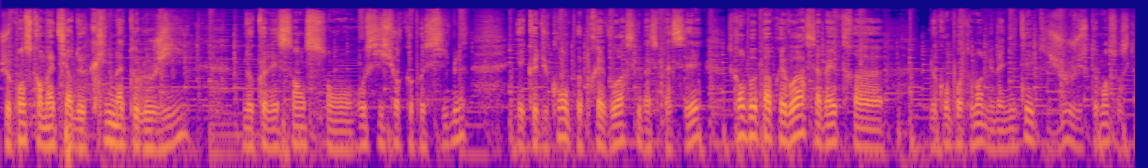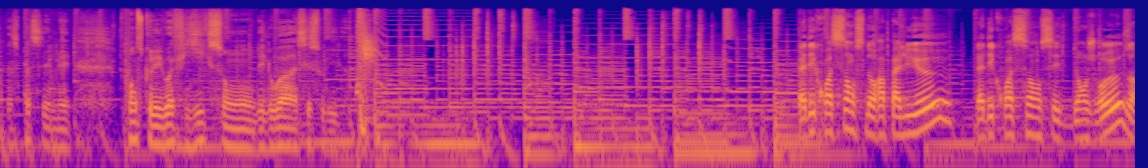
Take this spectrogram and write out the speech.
je pense qu'en matière de climatologie, nos connaissances sont aussi sûres que possible et que du coup, on peut prévoir ce qui va se passer. Ce qu'on ne peut pas prévoir, ça va être euh, le comportement de l'humanité qui joue justement sur ce qui va se passer. Mais je pense que les lois physiques sont des lois assez solides. La décroissance n'aura pas lieu, la décroissance est dangereuse.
